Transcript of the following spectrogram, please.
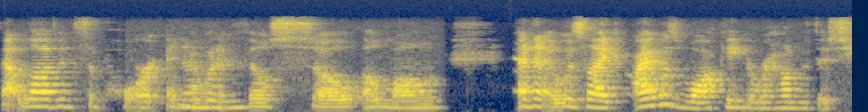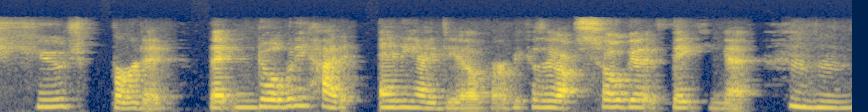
that love and support and I wouldn't Mhm. feel so alone. And it was like I was walking around with this huge burden that nobody had any idea over because I got so good at faking it. Mm-hmm.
